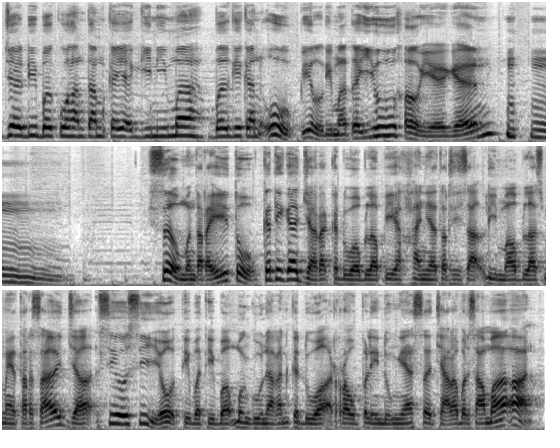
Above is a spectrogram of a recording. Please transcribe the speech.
Jadi baku hantam kayak gini mah bagikan upil di mata Yu Hao ya kan? Sementara itu, ketika jarak kedua belah pihak hanya tersisa 15 meter saja, Sio Sio tiba-tiba menggunakan kedua raw pelindungnya secara bersamaan.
